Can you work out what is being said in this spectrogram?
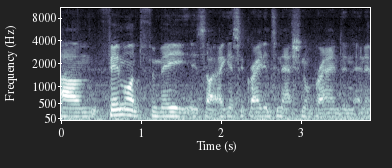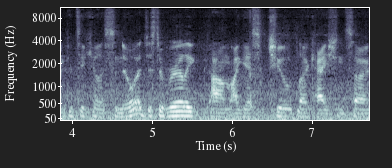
Um, Fairmont for me is, I guess, a great international brand, and, and in particular Sanur, just a really, um, I guess, chilled location. So a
